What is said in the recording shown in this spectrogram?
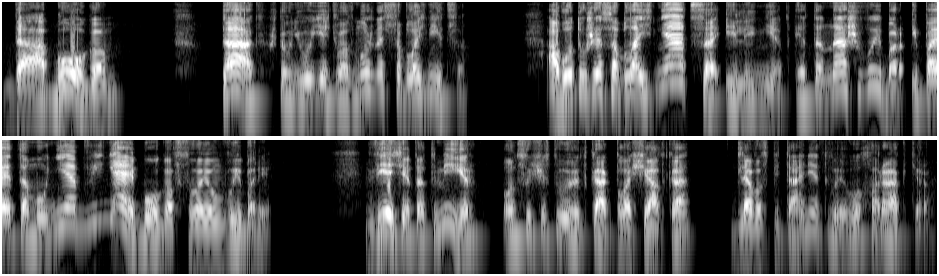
да, Богом, так, что у него есть возможность соблазниться. А вот уже соблазняться или нет, это наш выбор, и поэтому не обвиняй Бога в своем выборе. Весь этот мир, он существует как площадка для воспитания твоего характера.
